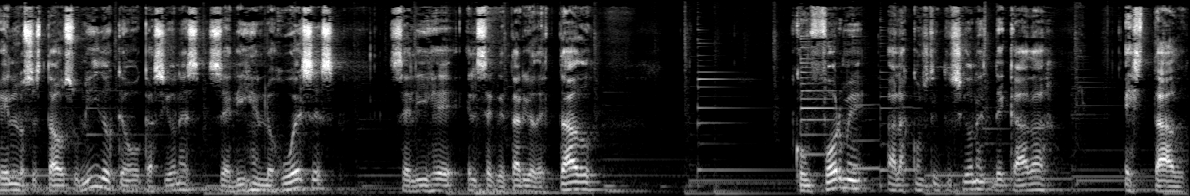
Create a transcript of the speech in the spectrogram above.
en los Estados Unidos, que en ocasiones se eligen los jueces, se elige el secretario de Estado, conforme a las constituciones de cada estado.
